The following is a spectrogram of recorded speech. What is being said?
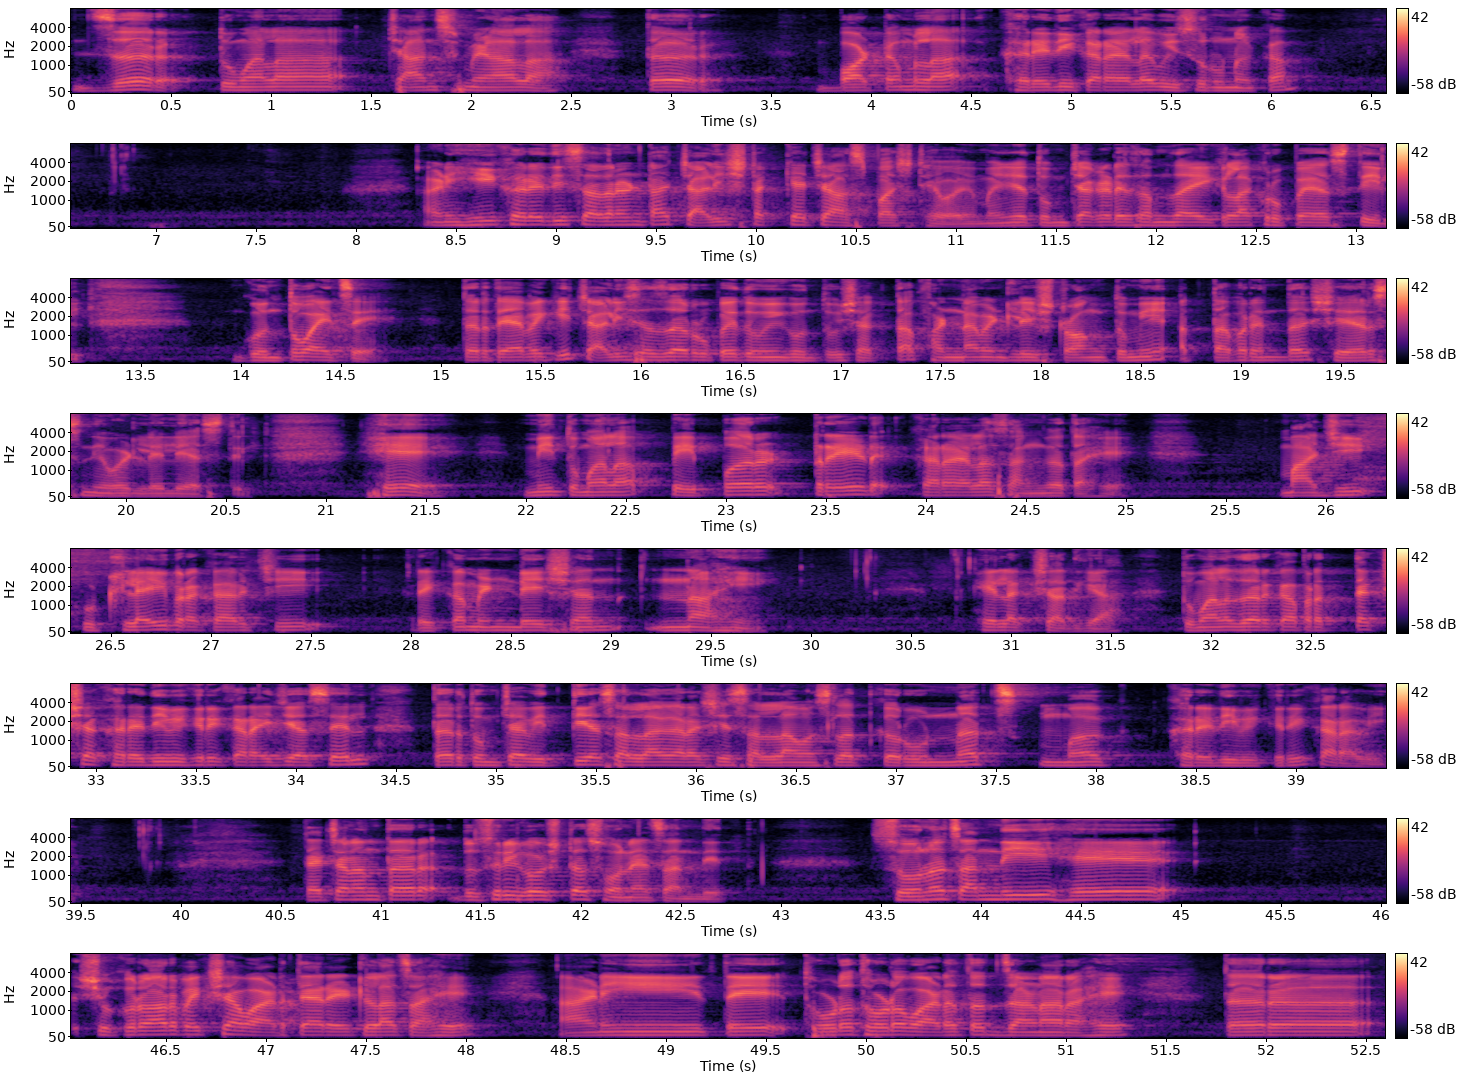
जर तुम्हाला चान्स मिळाला तर बॉटमला खरेदी करायला विसरू नका. आणि ही खरेदी साधारणतः चाळीस टक्क्याच्या आसपास ठेवावी. म्हणजे तुमच्याकडे समजा एक लाख रुपये असतील गुंतवायचे तर त्यापैकी चाळीस हजार रुपये तुम्ही गुंतवू शकता. फंडामेंटली स्ट्रॉंग तुम्ही आत्तापर्यंत शेअर्स निवडलेली असतील. हे मी तुम्हाला पेपर ट्रेड करायला सांगत आहे. माझी कुठल्याही प्रकारची रेकमेंडेशन नाही. हे लक्षात घ्या. तुम्हाला जर का प्रत्यक्ष खरेदी विक्री करायची असेल तर तुमच्या वित्तीय सल्लागाराशी सल्लामसलत करूनच मग खरेदी विक्री करावी. त्याच्यानंतर दुसरी गोष्ट सोन्या चांदीत. सोनं चांदी हे शुक्रवारपेक्षा वाढत्या रेटलाच आहे आणि ते थोडं थोडं वाढतच जाणार आहे. तर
